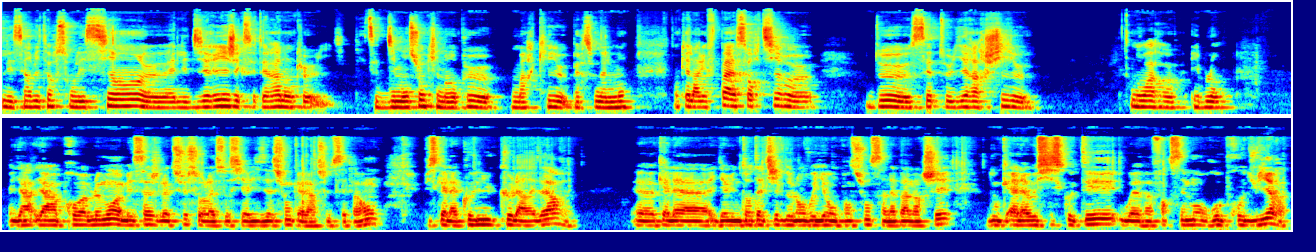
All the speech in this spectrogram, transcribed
les serviteurs sont les siens, euh, elle les dirige, etc. Donc euh, cette dimension qui m'a un peu euh, marquée personnellement. Donc elle n'arrive pas à sortir de cette hiérarchie noir et blanc. Il y a, il y a probablement un message là-dessus sur la socialisation qu'elle a reçue de ses parents, puisqu'elle a connu que la réserve, euh, qu'elle a, il y a eu une tentative de l'envoyer en pension, ça n'a pas marché. Donc elle a aussi ce côté où elle va forcément reproduire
